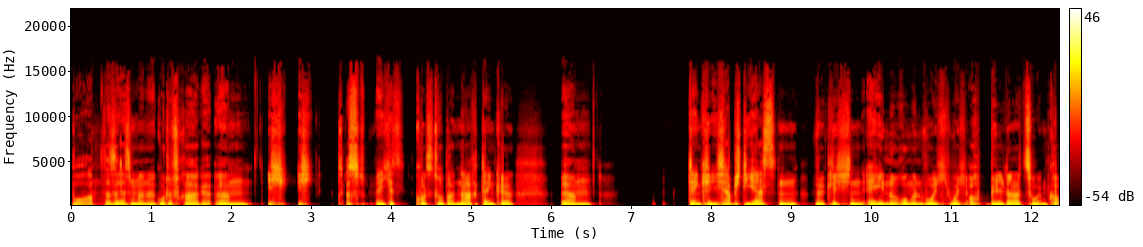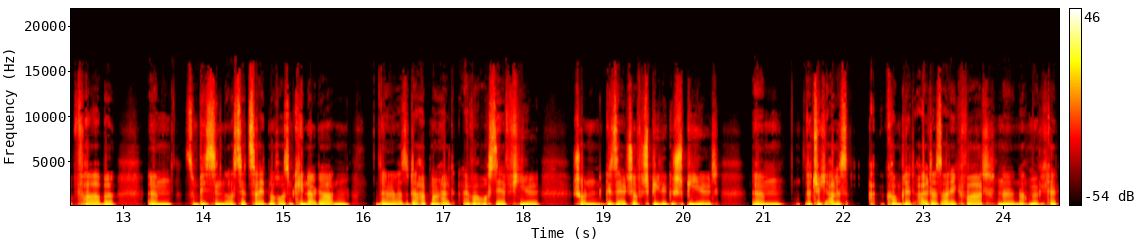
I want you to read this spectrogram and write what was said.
Boah, das ist erstmal eine gute Frage. Ähm, ich, ich, also wenn ich jetzt kurz drüber nachdenke, ähm, denke ich, habe ich die ersten wirklichen Erinnerungen, wo ich, wo ich auch Bilder dazu im Kopf habe, ähm, so ein bisschen aus der Zeit noch aus dem Kindergarten. Ne? Also da hat man halt einfach auch sehr viel schon Gesellschaftsspiele gespielt. Ähm, natürlich alles komplett altersadäquat, ne, nach Möglichkeit.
